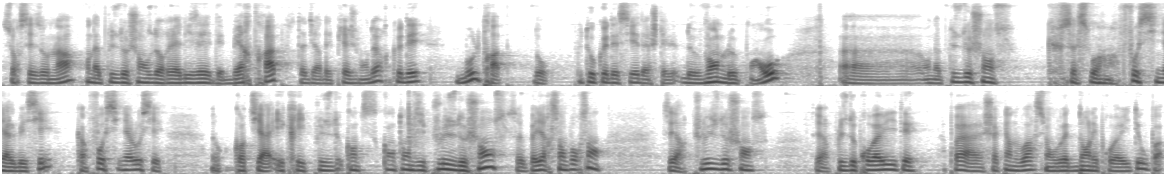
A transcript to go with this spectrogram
sur ces zones-là. On a plus de chances de réaliser des bear traps, c'est-à-dire des pièges vendeurs, que des bull traps. Donc, plutôt que d'essayer d'acheter, de vendre le point haut, on a plus de chances que ce soit un faux signal baissier qu'un faux signal haussier. Donc quand il y a écrit plus de quand, quand on dit plus de chance, ça ne veut pas dire 100%. C'est-à-dire plus de chance, c'est-à-dire plus de probabilité. Après à chacun de voir si on veut être dans les probabilités ou pas.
